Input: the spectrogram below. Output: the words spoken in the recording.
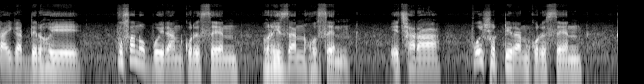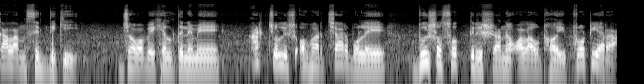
টাইগারদের হয়ে পঁচানব্বই রান করেছেন রিজান হোসেন। এছাড়া পঁয়ষট্টি রান করেছেন কালাম সিদ্দিকী। জবাবে খেলতে নেমে আটচল্লিশ ওভার চার বলে দুইশো ছত্রিশ রানে অল আউট হয় প্রোটিয়ারা।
